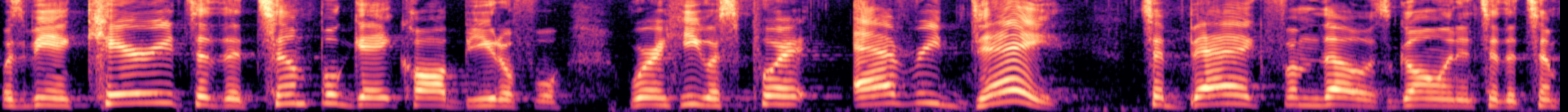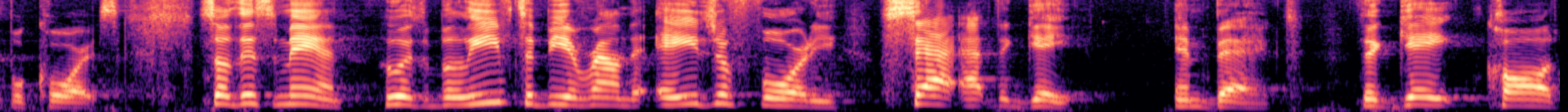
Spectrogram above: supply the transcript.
was being carried to the temple gate called Beautiful, where he was put every day to beg from those going into the temple courts. So, this man, who was believed to be around the age of 40, sat at the gate and begged. The gate called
